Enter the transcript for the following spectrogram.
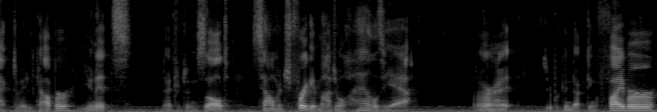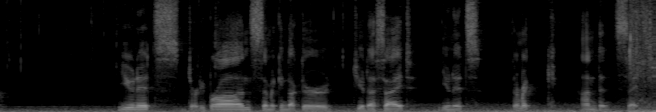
activated copper, units, nitrogen salt, salvaged frigate module. Hells yeah. Alright. Superconducting fiber, units, dirty bronze, semiconductor, geodesite, units, thermic condensate.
